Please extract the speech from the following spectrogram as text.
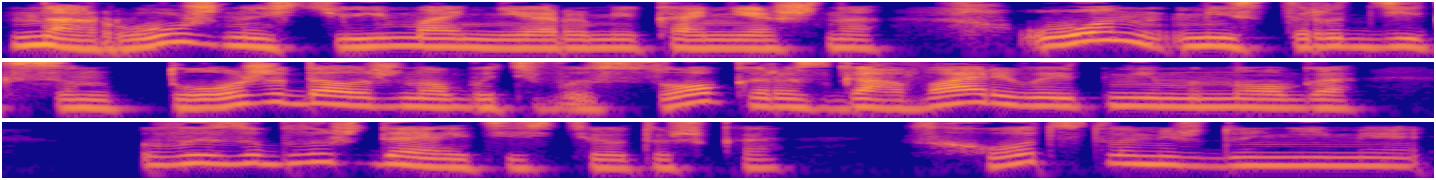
наружностью и манерами, конечно. Он, мистер Диксон, тоже должно быть высок и разговаривает немного. Вы заблуждаетесь, тетушка. Сходства между ними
